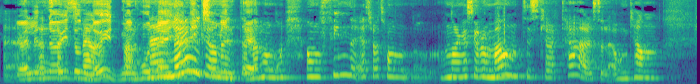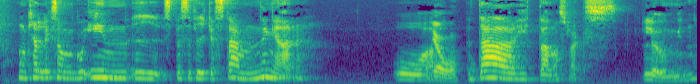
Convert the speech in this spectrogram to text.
Ja, eller nöjd och nöjd men hon Nej, är ju nöjd liksom hon inte. Men hon, hon finner, jag tror att hon, hon har en ganska romantisk karaktär sådär. Hon kan hon kan liksom gå in i specifika stämningar och jo. där hitta någon slags lugn.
